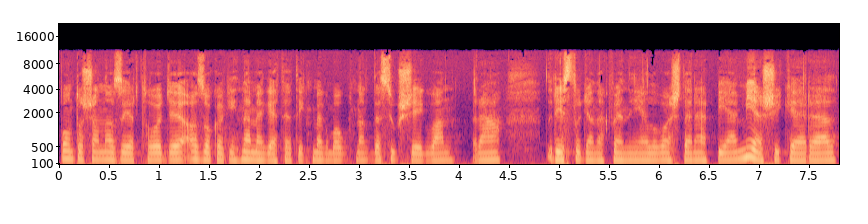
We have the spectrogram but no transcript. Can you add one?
pontosan azért, hogy azok, akik nem engedhetik meg maguknak, de szükség van rá, részt tudjanak venni a lovas terápián. Milyen sikerrel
